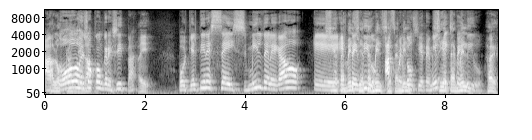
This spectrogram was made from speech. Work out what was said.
a, todos esos congresistas Ahí. porque él tiene 6 mil delegados eh, extendidos. mil, Ah, siete perdón, mil. 7 mil Siete mil. extendidos. Hey.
